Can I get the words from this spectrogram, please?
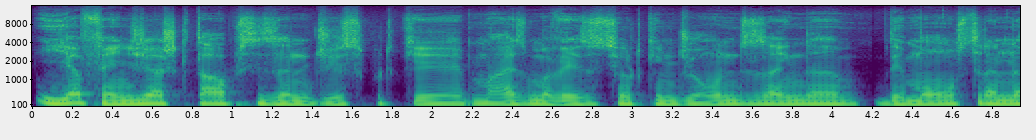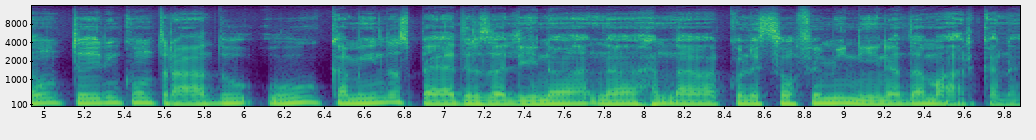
E a Fendi acho que estava precisando disso, porque, mais uma vez, o Sr. Kim Jones ainda demonstra não ter encontrado o caminho das pedras ali na, na, na coleção feminina da marca, né?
